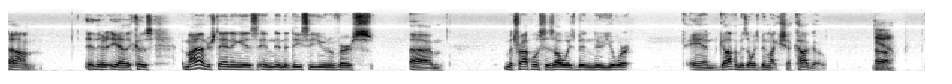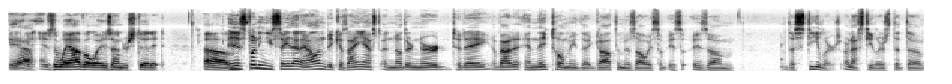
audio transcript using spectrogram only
Um, there, yeah, because my understanding is in, in the DC universe, um, Metropolis has always been New York, and Gotham has always been like Chicago. Yeah. Yeah. is the way I've always understood it. Um, and it's funny you say that, Alan, because I asked another nerd today about it, and they told me that Gotham is always is is um the Steelers or not Steelers, that the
